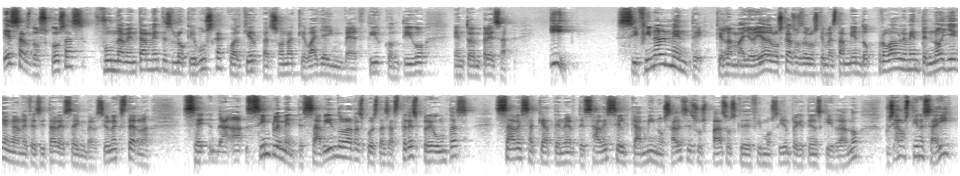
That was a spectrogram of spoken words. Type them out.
Esas dos cosas fundamentalmente es lo que busca cualquier persona que vaya a invertir contigo en tu empresa. Y si finalmente, que la mayoría de los casos de los que me están viendo probablemente no lleguen a necesitar esa inversión externa, simplemente sabiendo la respuesta a esas tres preguntas, sabes a qué atenerte, sabes el camino, sabes esos pasos que decimos siempre que tienes que ir dando, pues ya los tienes ahí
